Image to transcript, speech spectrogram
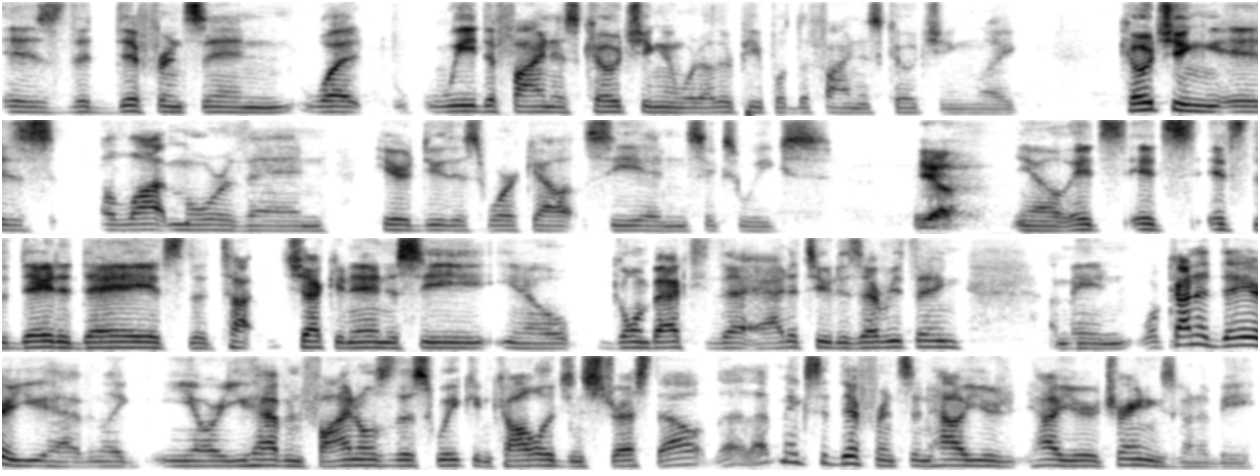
is the difference in what we define as coaching and what other people define as coaching. Like coaching is a lot more than here do this workout see you in six weeks yeah you know it's it's it's the day to day it's the t- checking in to see you know going back to that attitude is everything I mean, what kind of day are you having? Like, you know, are you having finals this week in college and stressed out? That, that makes a difference in how your how your training is going to be.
